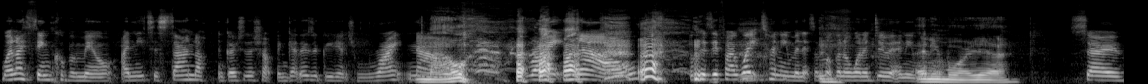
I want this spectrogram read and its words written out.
when I think of a meal, I need to stand up and go to the shop and get those ingredients right Now right now because if I wait 20 minutes, I'm not going to want to do it anymore. anymore, yeah. So,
